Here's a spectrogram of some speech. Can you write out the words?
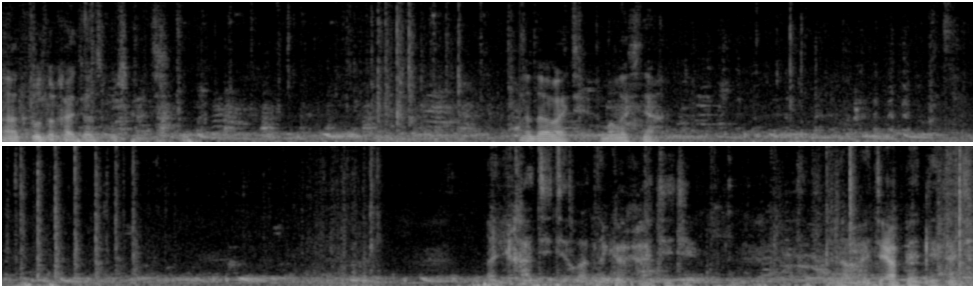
Оттуда хотят спускаться. Давайте, малосня. А не хотите, ладно, как хотите. Давайте опять летать.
